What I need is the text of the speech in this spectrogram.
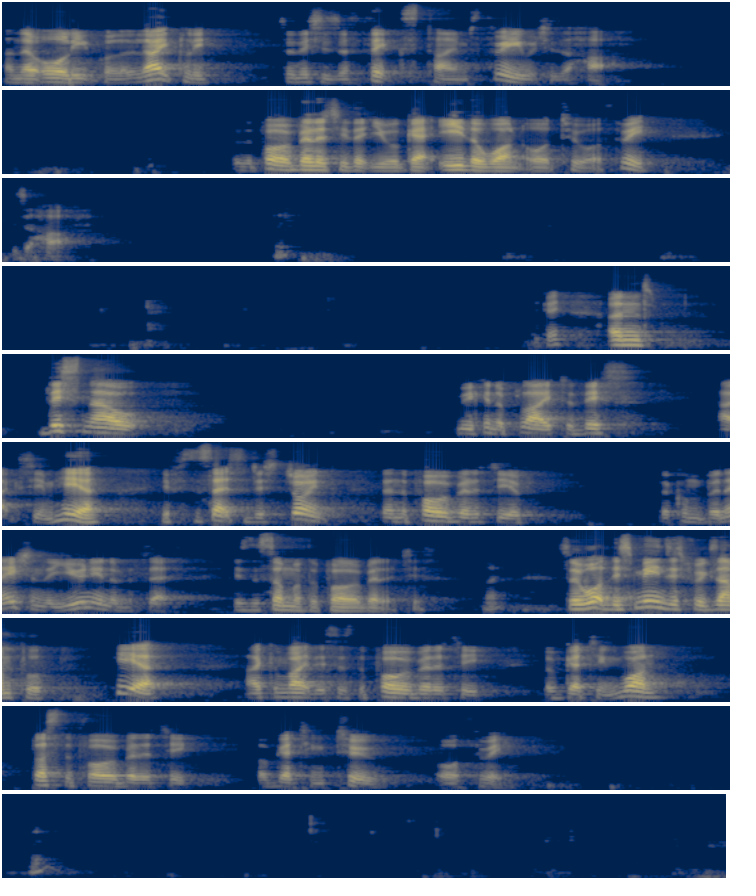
and they're all equally likely. So this is a 6 times 3, which is a half. So the probability that you will get either 1 or 2 or 3 is a half. Okay? And this now we can apply to this axiom here. If the sets are disjoint, then the probability of the combination, the union of the sets, is the sum of the probabilities. Right? So what this means is, for example, here, I can write this as the probability of getting 1 plus the probability of getting 2 or 3.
